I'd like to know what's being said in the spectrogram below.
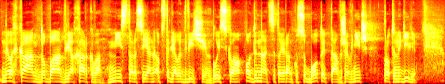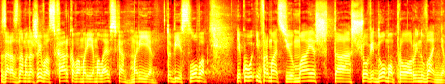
Нелегка доба для Харкова. Місто росіяни обстріляли двічі близько 11-ї ранку суботи та вже в ніч проти неділі. Зараз з нами наживо з Харкова Марія Малевська. Марія, тобі слово. Яку інформацію маєш та що відомо про руйнування?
